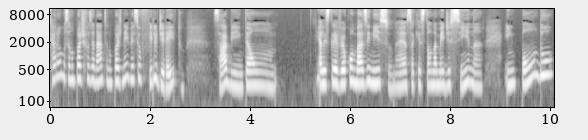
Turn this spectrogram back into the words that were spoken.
caramba, você não pode fazer nada, você não pode nem ver seu filho direito, sabe? Então, ela escreveu com base nisso, né? Essa questão da medicina impondo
